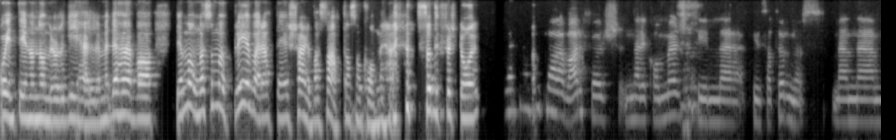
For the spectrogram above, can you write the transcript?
Och inte inom numerologi heller. Men det här var, det är många som upplever att det är själva Satan som kommer här. Så du förstår. Jag kan förklara varför när det kommer till, eh, till Saturnus. Men eh,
